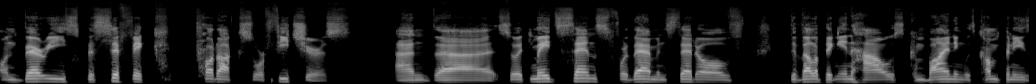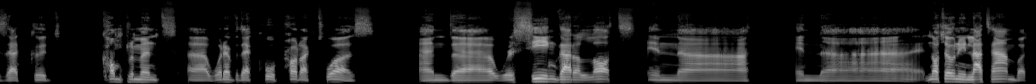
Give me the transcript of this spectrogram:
on very specific products or features, and uh, so it made sense for them instead of developing in house, combining with companies that could complement uh, whatever their core product was. And uh, we're seeing that a lot in uh, in uh, not only in LATAM but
